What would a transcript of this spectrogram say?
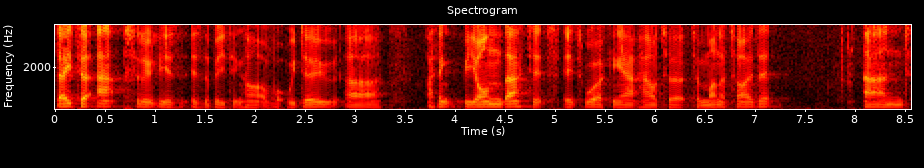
data absolutely is, is the beating heart of what we do. Uh, I think beyond that, it's, it's working out how to, to monetize it. And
